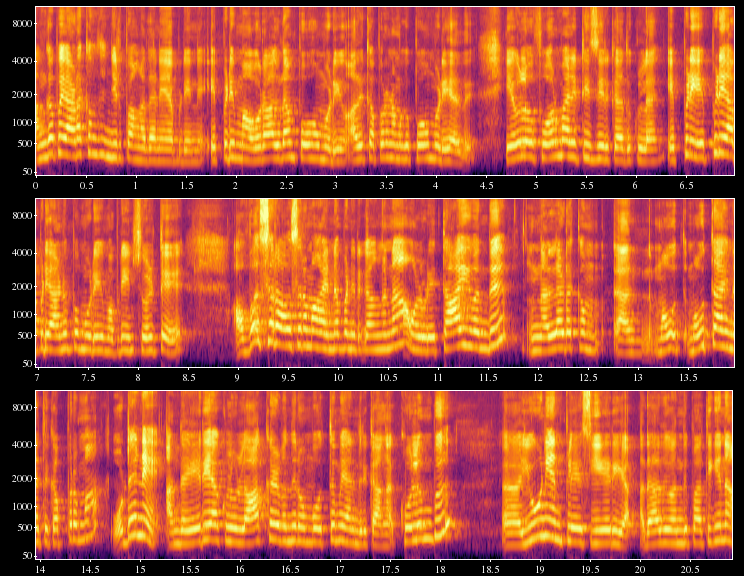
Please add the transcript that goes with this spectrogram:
அங்கே போய் அடக்கம் செஞ்சுருப்பாங்க தானே? அப்படின்னு. எப்படிம்மா ஒரு ஆள் தான் போக முடியும். அதுக்கப்புறம் நமக்கு போக முடியாது. எவ்வளோ ஃபார்மாலிட்டிஸ் இருக்குது அதுக்குள்ளே? எப்படி எப்படி அப்படி அனுப்ப முடியும் அப்படின்னு சொல்லிட்டு அவசர அவசரமாக என்ன பண்ணியிருக்காங்கன்னா அவங்களுடைய தாய் வந்து நல்லடக்கம் அஹ், மவுத் மௌத்தாயினத்துக்கு அப்புறமா உடனே அந்த ஏரியாக்குள்ள உள்ள ஆக்கள் வந்து ரொம்ப ஒத்துமையாக இருந்திருக்காங்க. கொழும்பு யூனியன் பிளேஸ் ஏரியா அதாவது வந்து பார்த்தீங்கன்னா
